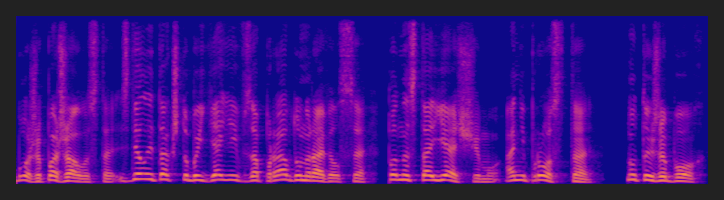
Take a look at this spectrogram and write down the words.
Боже, пожалуйста, сделай так, чтобы я ей взаправду нравился. По-настоящему, а не просто. Ну ты же бог.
